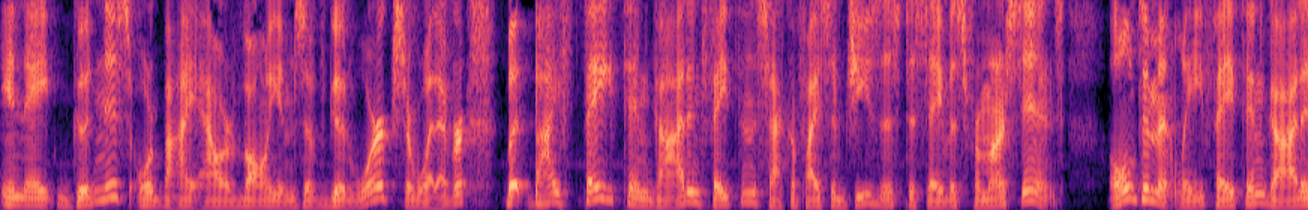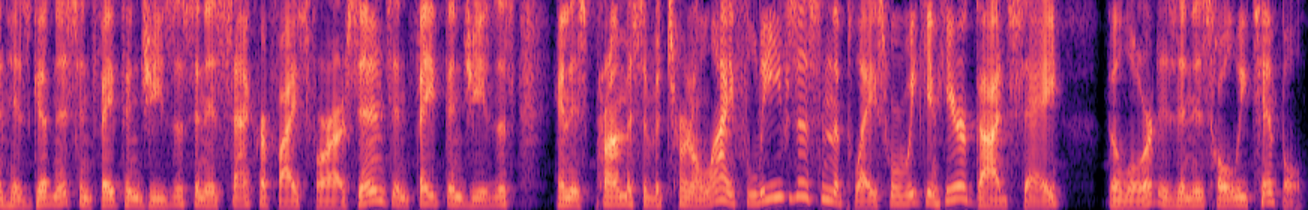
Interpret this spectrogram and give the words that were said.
innate goodness or by our volumes of good works or whatever, but by faith in God and faith in the sacrifice of Jesus to save us from our sins. Ultimately, faith in God and His goodness and faith in Jesus and His sacrifice for our sins and faith in Jesus and His promise of eternal life leaves us in the place where we can hear God say, the Lord is in His holy temple.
